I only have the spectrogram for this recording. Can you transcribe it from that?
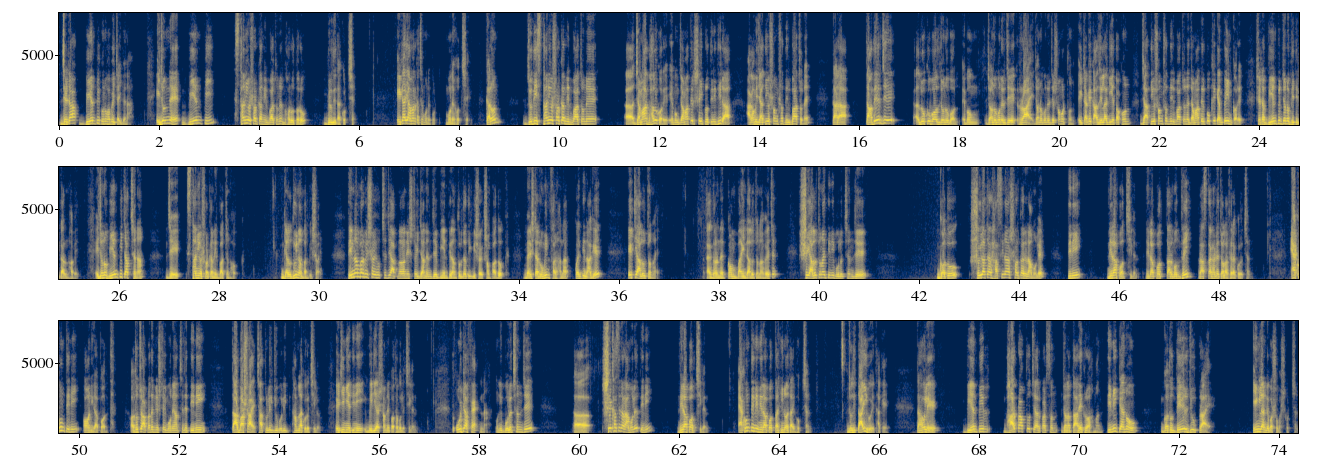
যেটা বিএনপি কোনোভাবেই চাইবে না। এই জন্যে বিএনপি স্থানীয় সরকার নির্বাচনের ঘরতর বিরোধিতা করছে। এটাই আমার কাছে মনে মনে হচ্ছে। কারণ যদি স্থানীয় সরকার নির্বাচনে জামাত ভালো করে এবং জামাতের সেই প্রতিনিধিরা আগামী জাতীয় সংসদ নির্বাচনে তারা তাদের যে লোকবল, জনবল এবং জনগণের যে রায়, জনগণের যে সমর্থন, এইটাকে কাজে লাগিয়ে তখন জাতীয় সংসদ নির্বাচনে জামাতের পক্ষে ক্যাম্পেইন করে, সেটা বিএনপির জন্য ভীতির কারণ হবে। এই জন্য বিএনপি চাচ্ছে না যে স্থানীয় সরকার নির্বাচন হোক। গেল দুই নম্বর বিষয়। তিন নম্বর বিষয় হচ্ছে যে আপনারা নিশ্চয়ই জানেন যে বিএনপির আন্তর্জাতিক বিষয়ক সম্পাদক ব্যারিস্টার রুমিন ফারহানা কয়েকদিন আগে একটি আলোচনায় এক ধরনের কম্বাইন্ড আলোচনা হয়েছে। সেই আলোচনায় তিনি বলেছেন যে গত স্বৈরাচার হাসিনা সরকারের আমলে তিনি নিরাপদ ছিলেন। নিরাপত্তার মধ্যেই রাস্তাঘাটে চলাফেরা করেছেন। এখন তিনি অনিরাপদ। অথচ আপনাদের নিশ্চয়ই মনে আছে যে তিনি তার বাসায় ছাত্রলীগ, যুবলীগ হামলা করেছিল। এটি নিয়ে তিনি মিডিয়ার সামনে কথা বলেছিলেন। তো ওইটা ফ্যাক্ট না। উনি বলেছেন যে শেখ হাসিনার আমলে তিনি নিরাপদ ছিলেন। এখন তিনি নিরাপত্তাহীনতায় ভুগছেন। যদি তাই হয়ে থাকে, তাহলে বিএনপির ভারপ্রাপ্ত চেয়ারপারসন জনাব তারেক রহমান, তিনি কেন গত দেড় যুগ প্রায় ইংল্যান্ডে বসবাস করছেন?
